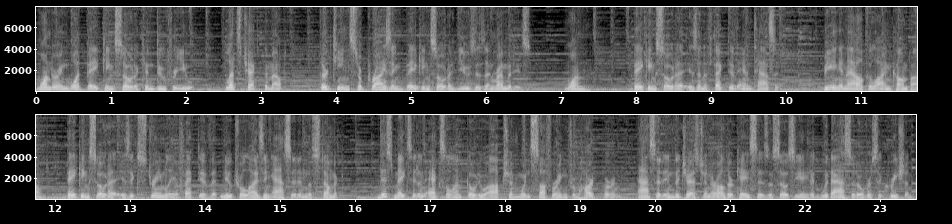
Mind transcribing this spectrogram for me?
Wondering what baking soda can do for you? Let's check them out. 13 surprising baking soda uses and remedies. 1. Baking soda is an effective antacid. Being an alkaline compound, baking soda is extremely effective at neutralizing acid in the stomach. This makes it an excellent go-to option when suffering from heartburn, acid indigestion or other cases associated with acid oversecretion.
